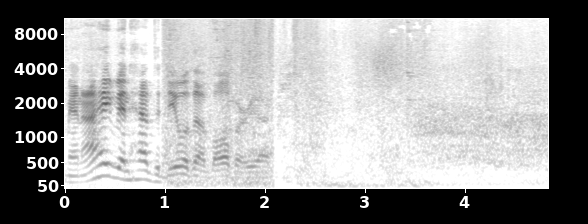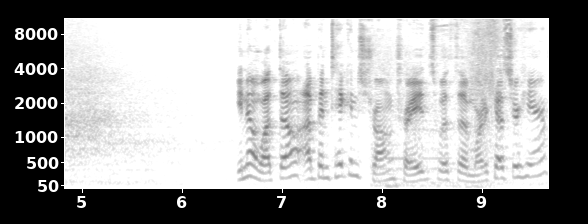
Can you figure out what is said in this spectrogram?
Man, I haven't had to deal with that Volibear yet. You know what, though? I've been taking strong trades with the Mordekaiser here.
